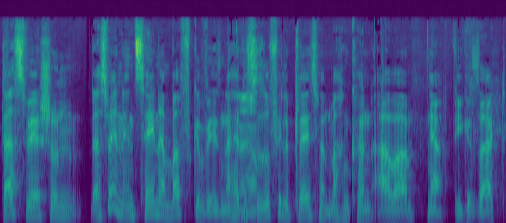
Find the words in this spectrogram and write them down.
Das wäre schon, das wäre ein insaner Buff gewesen. Da hättest Ja. du so viele Placement machen können, aber ja, wie gesagt,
